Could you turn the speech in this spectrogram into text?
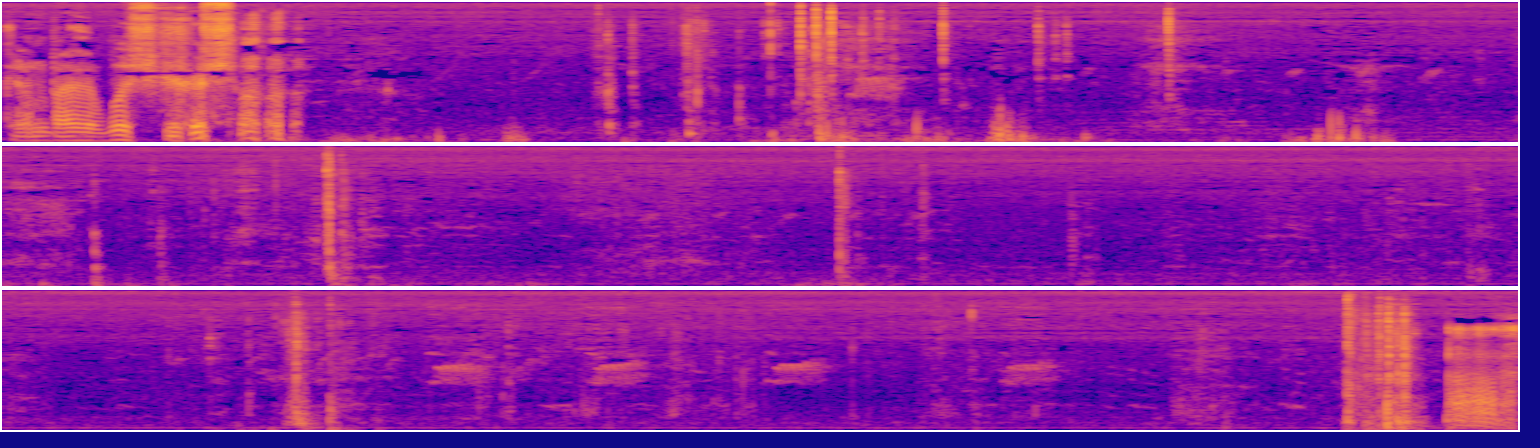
Got him by the whiskers. oh.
